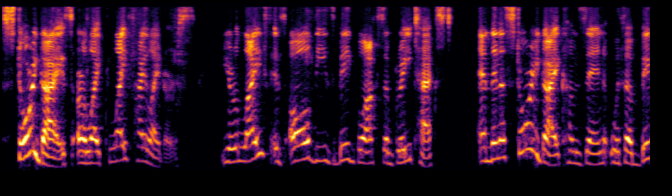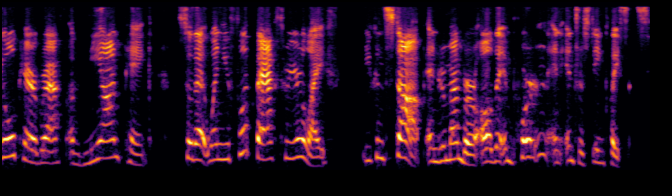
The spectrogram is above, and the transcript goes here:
Story guys are like life highlighters. Your life is all these big blocks of gray text, and then a story guy comes in with a big old paragraph of neon pink so that when you flip back through your life, you can stop and remember all the important and interesting places.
